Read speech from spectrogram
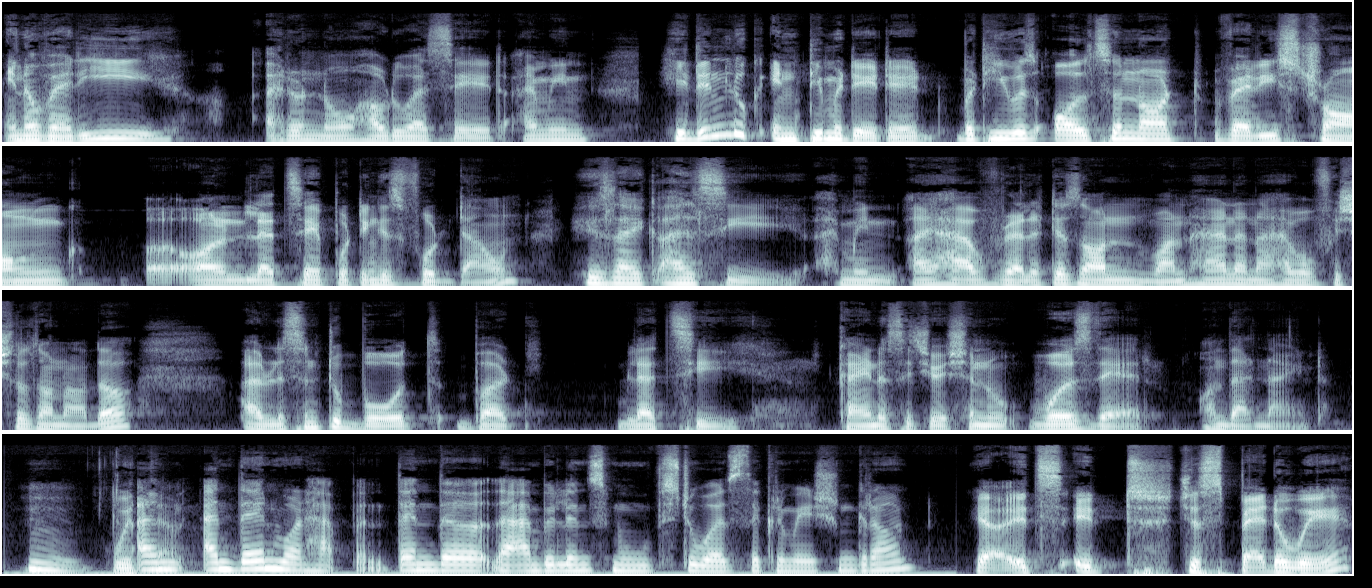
in a very I don't know how do I say it. I mean, he didn't look intimidated, but he was also not very strong uh, on let's say putting his foot down. He's like, I'll see. I mean, I have relatives on one hand and I have officials on other. I've listened to both, but let's see. Kind of situation was there on that night with and them. and then what happened? Then the, the ambulance moves towards the cremation ground. yeah it's it just sped away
